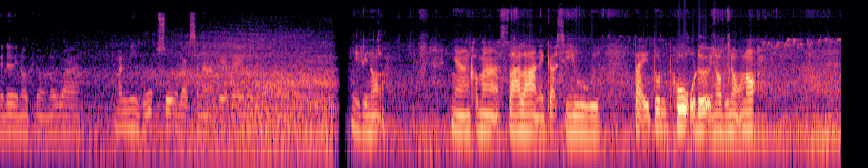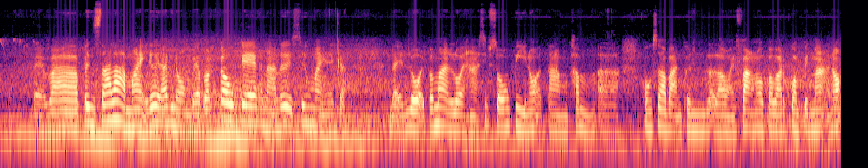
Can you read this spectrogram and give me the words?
กันเลยเนาะพี่น้องเนาะว่ามันมีรูปทรงลักษณะแบบใดเนาะพี่น้อง นี่พี่น้องยางเข้ามาศาลาในกะสิยู่ใต้ต้นโพเด้อเนาะพี่น้องเนาะแบบว่าเป็นศาลาใหม่เด้อนะพี่น้องแบบว่าเก่าแก่ขนาดเลยซึ่งใหม่เนี่ก็ได้ร้อยประมาณร้อยหาสิบสองปีเนาะตามคำอของชาวบ้านเพิ่นเราให้ฟังเนาะประวัติความเป็นมาเนาะ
